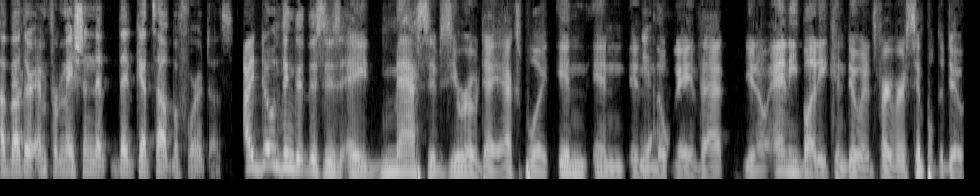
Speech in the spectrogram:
uh, of other information that that gets out before it does. I don't think that this is a massive zero day exploit in in in yeah. the way that you know anybody can do it. It's very very simple to do.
